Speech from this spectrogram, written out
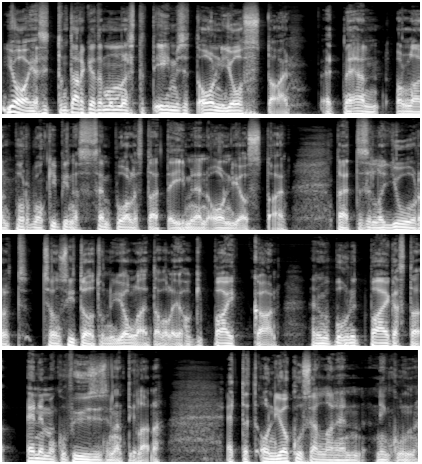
Joo, ja sitten on tärkeää mun mielestä, että ihmiset on jostain. Että mehän ollaan Porvon kipinässä sen puolesta, että ihminen on jostain. Tai että sillä on juuret, se on sitoutunut jollain tavalla johonkin paikkaan. Ja mä puhun nyt paikasta enemmän kuin fyysisenä tilana. Että on joku sellainen niin kuin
